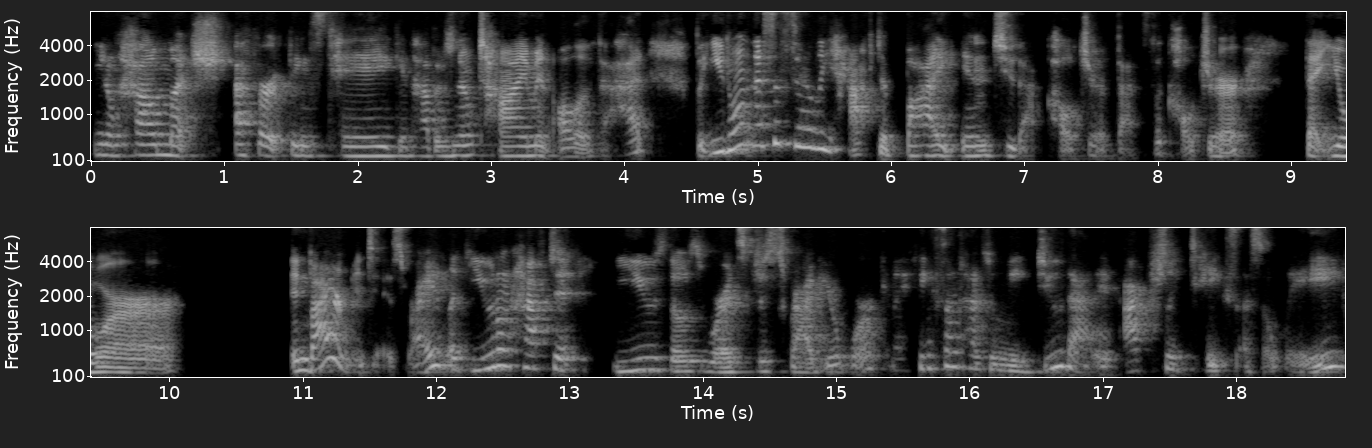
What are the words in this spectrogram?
you know how much effort things take and how there's no time and all of that. But you don't necessarily have to buy into that culture if that's the culture that your environment is, right? Like you don't have to use those words to describe your work. And I think sometimes when we do that, it actually takes us away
